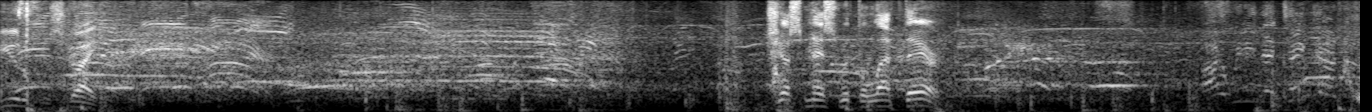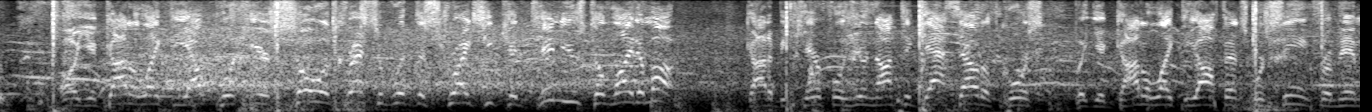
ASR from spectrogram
Beautiful strike. Just missed with the left there. Oh, you gotta like the output here. So aggressive with the strikes. He continues to light him up. Gotta be careful here not to gas out, of course, but you gotta like the offense we're seeing from him,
